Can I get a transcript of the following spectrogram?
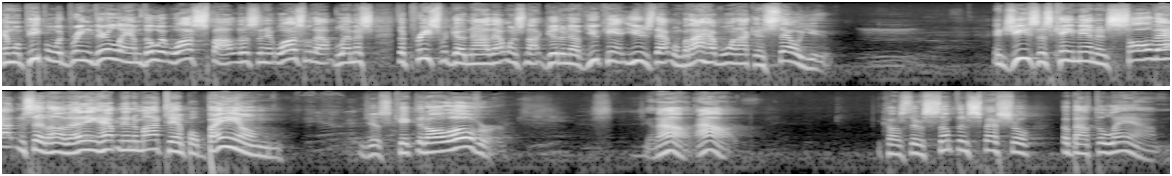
and when people would bring their lamb though it was spotless and it was without blemish the priest would go nah that one's not good enough you can't use that one but i have one i can sell you and Jesus came in and saw that and said, Oh, that ain't happening in my temple. Bam! Just kicked it all over. Out, out. Because there's something special about the lamb.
